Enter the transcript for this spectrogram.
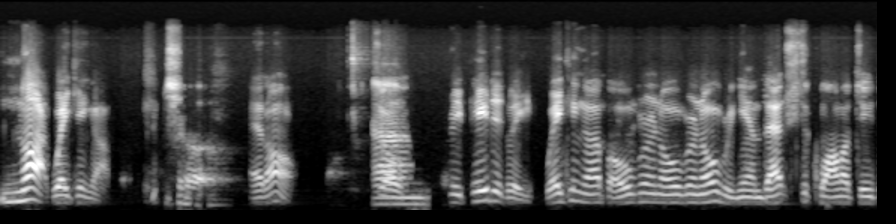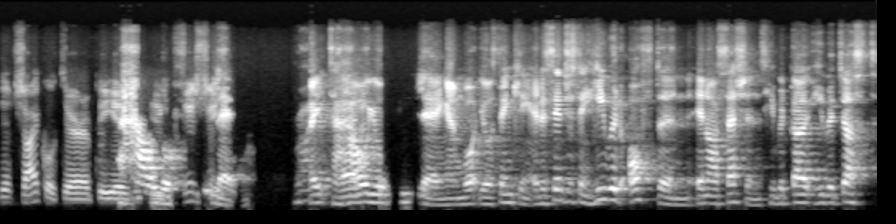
not waking up. Sure. At all. So um, repeatedly waking up over and over and over again, that's the quality that psychotherapy is. How is right to how you're feeling and what you're thinking it is interesting he would often in our sessions he would go he would just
